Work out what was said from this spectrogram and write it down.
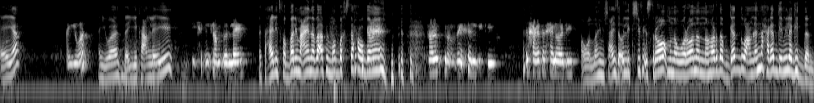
آية؟ أيوه. أيوه إزيك؟ عاملة إيه؟ الحمد لله. تعالي اتفضلي معانا بقى في المطبخ الصحة والجمال. حبيبتي ربنا يخليكي. الحاجات الحلوة دي. والله مش عايزة أقول لك شيف إسراء منورانا النهارده بجد وعاملة لنا حاجات جميلة جدا.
